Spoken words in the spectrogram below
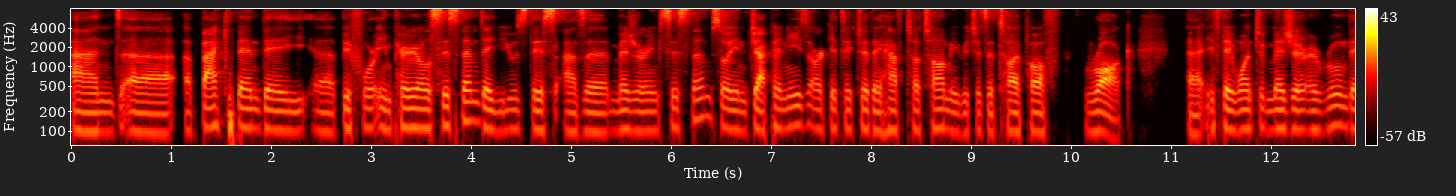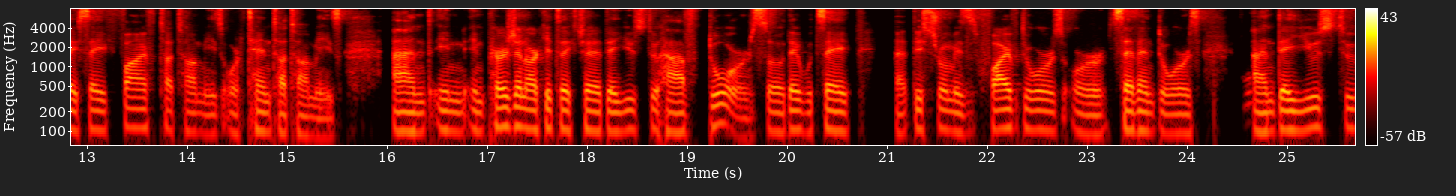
and uh, back then they uh, before imperial system they used this as a measuring system. So in Japanese architecture they have tatami, which is a type of rug. Uh, if they want to measure a room, they say five tatamis or ten tatamis and in, in Persian architecture, they used to have doors. So they would say uh, this room is five doors or seven doors. And they used to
